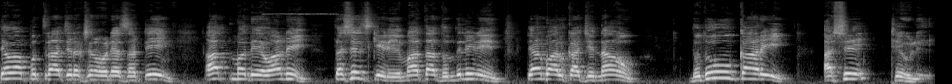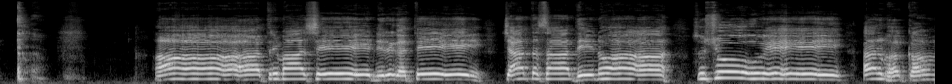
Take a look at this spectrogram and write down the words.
तेव्हा पुत्राचे रक्षण होण्यासाठी आत्मदेवाने तसेच केले. माता धुंदलीने त्या बालकाचे नाव दुदुकारी असे ठेवले. आ त्रिमासे निर्गते चातसा धेनो सुशुवे अर्भकं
